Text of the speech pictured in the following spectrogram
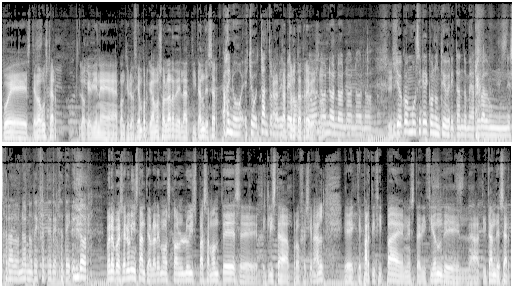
Pues te va a gustar lo que viene a continuación porque vamos a hablar de la Titán Desert. Ay, no, yo tanto no Ah, me tanto pego. no te atreves, no, ¿no? no, no, no, no, no. Sí, sí. Yo con música y con un tío gritándome arriba de un estrado. No, no, déjate, déjate. Indoor. Bueno, pues en un instante hablaremos con Luis Pasamontes, eh, ciclista profesional, eh, que participa en esta edición de la Titán Desert,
